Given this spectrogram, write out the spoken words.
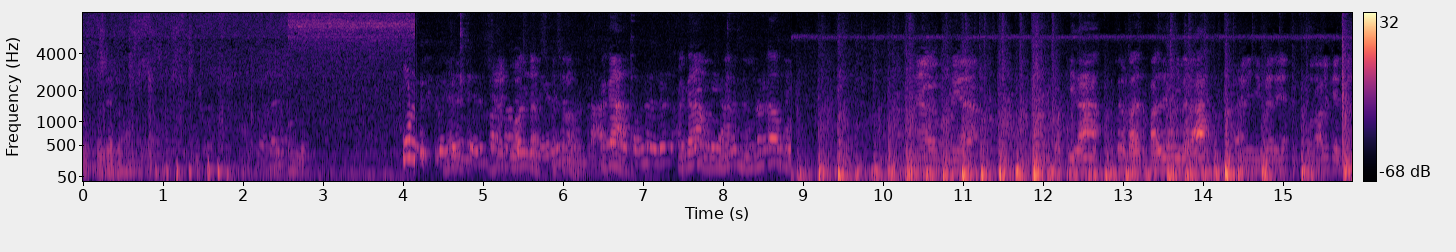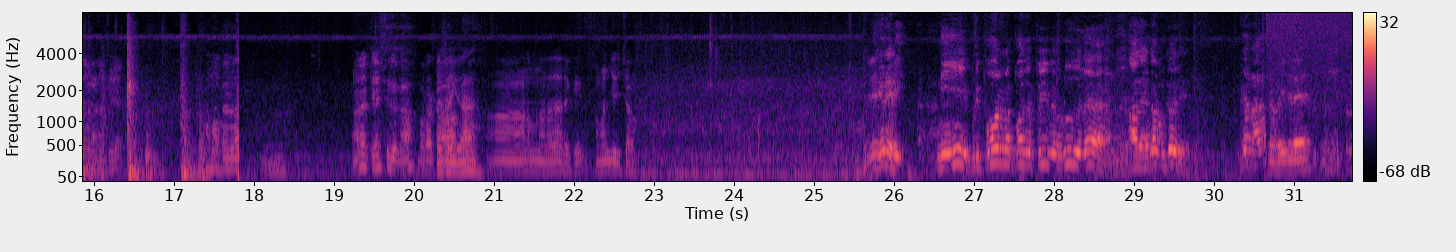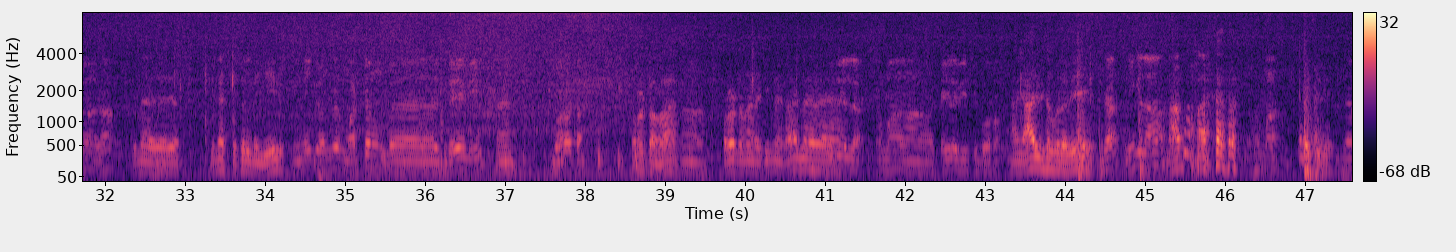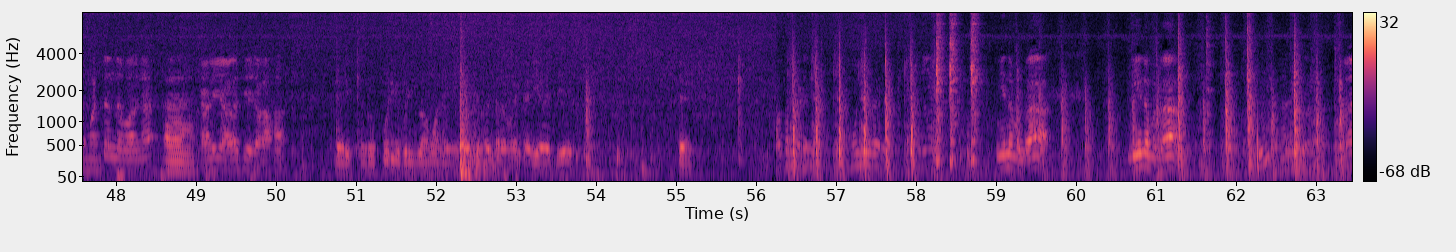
பதினஞ்சு பதினஞ்சு பேரா பதினஞ்சு பேர் ஒரு ஆளுக்கு எத்தனை கணக்கு அம்மா பேர் நல்லா டேஸ்ட்டு இருக்கா பரோட்டா Taste ஆ, ஆனமும் நல்லா தான் இருக்குது அமைஞ்சிருச்சாலும் நீ இப்படி போடுறப்ப அந்த பீ விழுவுதுல அதை என்ன பண்றாரு வயசுல சொல்லுவாங்க என்ன என்ன ஸ்பெஷல் இன்னைக்கு? இன்னைக்கு வந்து மட்டன் கிரேவி பரோட்டா. பரோட்டாவா? பரோட்டானா ரெடிமேடா இல்லை இல்லை நம்ம கையில் வீசி போடுறோம். யார் வீச போகிறது நீங்கள் தான் நான் தான். ஆமாம் சரி இந்த மட்டன் இந்த பாருங்க. களியை அலசி அழகா சரி ஒரு பிடிக்க பிடிக்குவாமோ நீங்கள் வயிற்று வைக்கிற கறியை வச்சு. சரி. நீ என்ன பண்றா? நீ என்ன பண்றா?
